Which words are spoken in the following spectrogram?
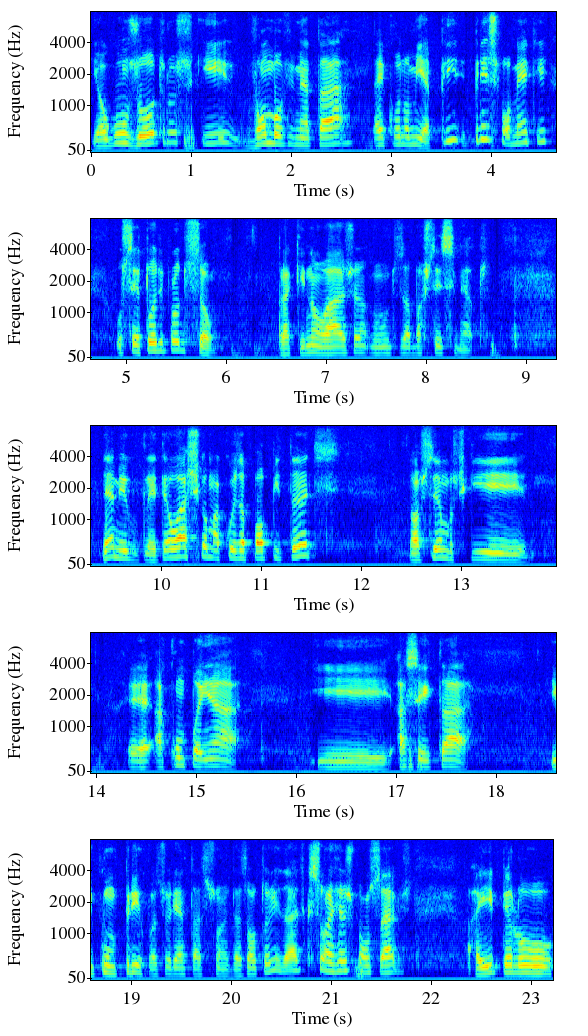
e alguns outros que vão movimentar a economia, principalmente o setor de produção, para que não haja um desabastecimento. Né, amigo Cleiton? Eu acho que é uma coisa palpitante, nós temos que é, acompanhar e aceitar e cumprir com as orientações das autoridades, que são as responsáveis aí pelo,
